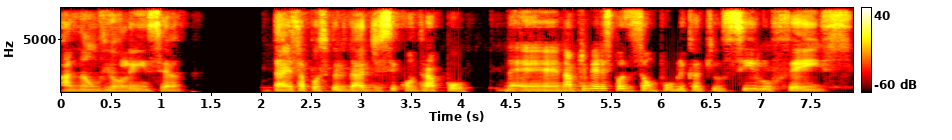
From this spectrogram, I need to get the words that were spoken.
a não violência dá essa possibilidade de se contrapor. É, na primeira exposição pública que o Silo fez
